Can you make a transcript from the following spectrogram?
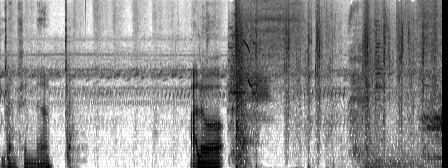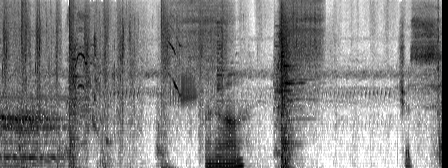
die dann finde. Hallo. Ja. Tschüss.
